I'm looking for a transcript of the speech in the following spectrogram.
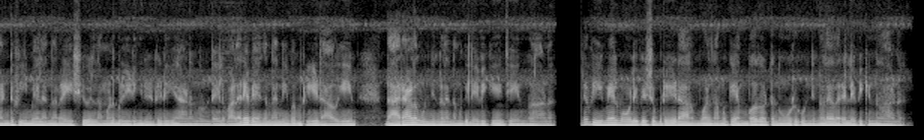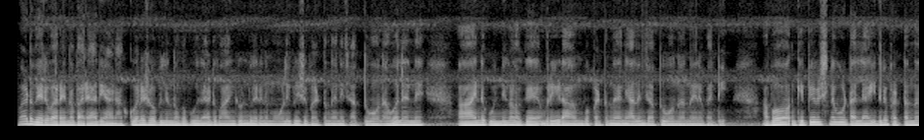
രണ്ട് ഫീമെയിൽ എന്ന റേഷ്യോയിൽ നമ്മൾ ബ്രീഡിങ്ങിനായിട്ട് ഇടുകയാണെന്നുണ്ടെങ്കിൽ വളരെ വേഗം തന്നെ ഇവ ബ്രീഡ് ആവുകയും ധാരാളം കുഞ്ഞുങ്ങളെ നമുക്ക് ലഭിക്കുകയും ചെയ്യുന്നതാണ്. ചില ഫീമെയിൽ മോളി ഫിഷ് ബ്രീഡ് ആകുമ്പോൾ നമുക്ക് എൺപത് തൊട്ട് നൂറ് കുഞ്ഞുങ്ങളെ വരെ ലഭിക്കുന്നതാണ്. ഒരുപാട് പേര് പറയുന്ന പരാതിയാണ്. അക്വേറിയം ഷോപ്പിൽ നിന്നൊക്കെ പുതുതായിട്ട് വാങ്ങിക്കൊണ്ട് വരുന്ന മോളി ഫിഷ് പെട്ടെന്ന് തന്നെ ചത്തുപോകുന്നത് അതുപോലെ തന്നെ അതിന്റെ കുഞ്ഞുങ്ങളൊക്കെ ബ്രീഡ് ആകുമ്പോൾ പെട്ടെന്ന് തന്നെ അതും ചത്തുപോകുന്നു എന്നതിനെ പറ്റി. അപ്പോൾ ഗപ്പി ഫിഷിന്റെ കൂട്ടല്ല ഇതിന് പെട്ടെന്ന്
